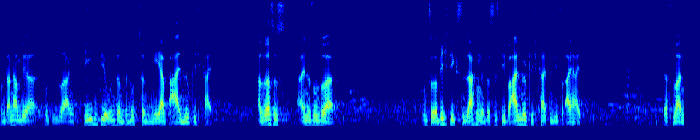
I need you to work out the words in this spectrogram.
Und dann haben wir sozusagen, geben wir unseren Benutzern mehr Wahlmöglichkeiten. Also das ist eines unserer, unserer wichtigsten Sachen, das ist die Wahlmöglichkeit und die Freiheit. Dass man,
